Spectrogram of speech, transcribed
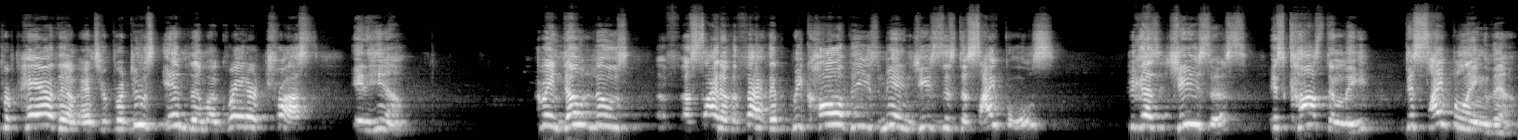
prepare them and to produce in them a greater trust in him. I mean, don't lose a sight of the fact that we call these men Jesus' disciples because Jesus is constantly discipling them.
